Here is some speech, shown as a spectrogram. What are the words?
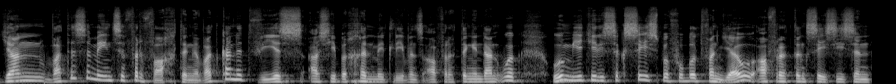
Jan, wat is 'n mens se verwagtinge? Wat kan dit wees as jy begin met lewensafrigting en dan ook hoe meet jy die sukses byvoorbeeld van jou afrigtingssessies en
